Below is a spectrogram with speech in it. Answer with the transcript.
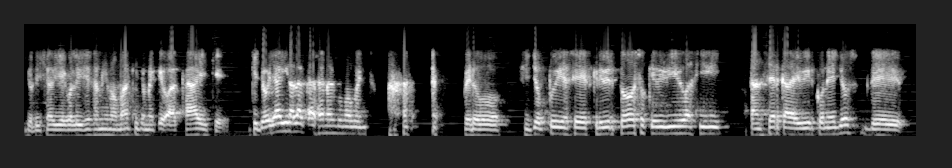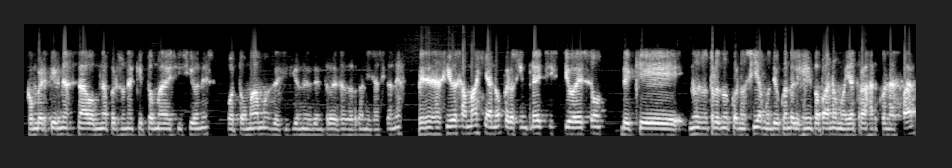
Yo le dije a Diego, le dije a mi mamá que yo me quedo acá y que, que yo voy a ir a la casa en algún momento. pero si yo pudiese escribir todo eso que he vivido así, tan cerca de vivir con ellos, de convertirme hasta una persona que toma decisiones o tomamos decisiones dentro de esas organizaciones, pues esa ha sido esa magia, ¿no? Pero siempre existió eso de que nosotros no conocíamos. Yo cuando le dije a mi papá no me voy a trabajar con las FARC,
